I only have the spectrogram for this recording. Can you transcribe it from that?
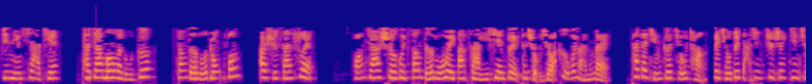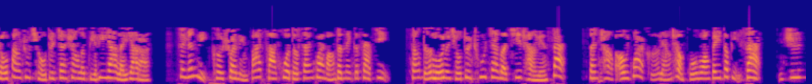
今年夏天，他加盟了卢戈桑德罗中锋，二十三岁。皇家社会桑德罗为巴萨一线队的首秀可谓完美。他在情歌球场为球队打进制胜进球，帮助球队战胜了比利亚雷亚尔。在恩里克率领巴萨获得三冠王的那个赛季，桑德罗为球队出战了七场联赛、三场欧冠和两场国王杯的比赛。之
